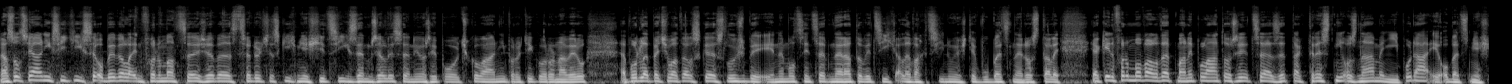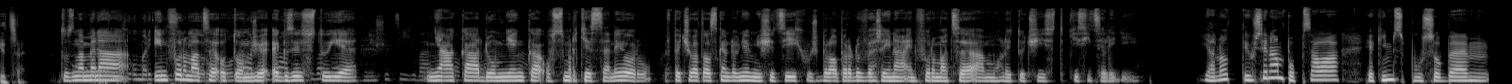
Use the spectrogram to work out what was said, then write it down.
Na sociálních sítích se objevila informace, že ve středočeských měšicích zemřeli seniori po očkování proti koronaviru. Podle pečovatelské služby i nemocnice v Neratovicích ale vakcínu ještě vůbec nedostali. Jak informoval web manipulátoři CZ, tak trestní oznámení podá i obec Měšice. To znamená informace o tom, že existuje nějaká domněnka o smrti seniorů. V pečovatelském domě v Měšicích už byla opravdu veřejná informace a mohli to číst tisíce lidí. Jano, ty už si nám popsala, jakým způsobem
